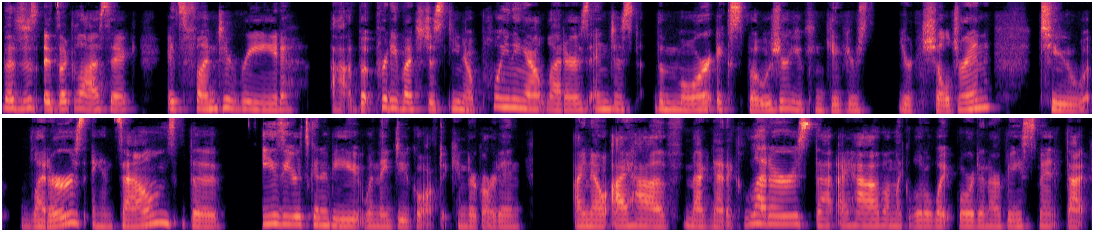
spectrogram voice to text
That's just, it's a classic. It's fun to read. Uh, but pretty much just you know pointing out letters and just the more exposure you can give your your children to letters and sounds the easier it's going to be when they do go off to kindergarten. I know I have magnetic letters that I have on like a little whiteboard in our basement that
